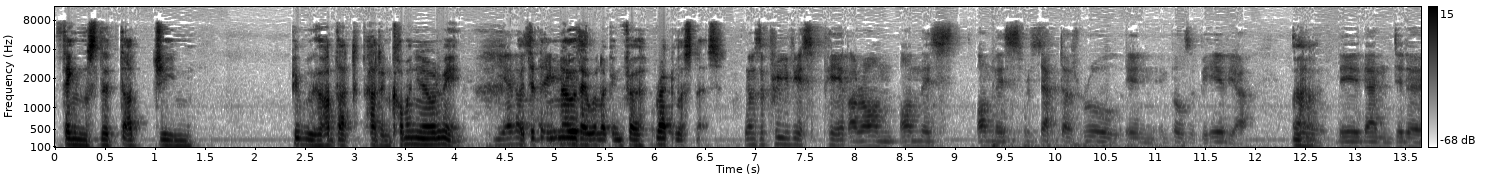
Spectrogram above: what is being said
things that that gene, people who had that had in common? You know what I mean? Yeah, But did they know they were looking for recklessness? there was a previous paper on, on this on this receptor's role in impulsive behaviour. So Uh-huh. they then did a,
